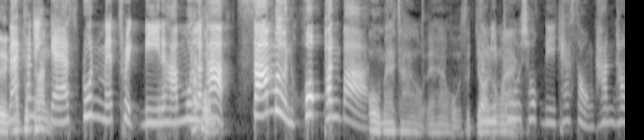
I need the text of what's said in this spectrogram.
ตื่นแมครับคทุคากนิกท่านแก๊สรุ่นเมทริกดีนะคะ มูลครับผมค่า36,000 บาท โอ้แม่เจ้านะฮะโหสุดยอจะดมีมากผู้โชคดีแค่ 2 ท่านเท่า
